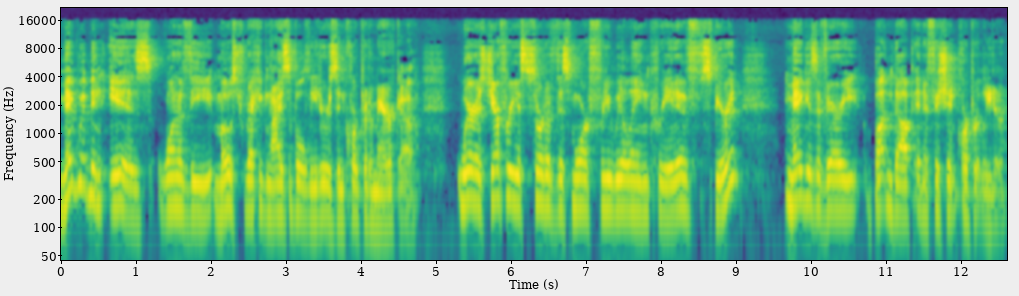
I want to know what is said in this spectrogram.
Meg Whitman is one of the most recognizable leaders in corporate America. Whereas Jeffrey is sort of this more freewheeling, creative spirit, Meg is a very buttoned up and efficient corporate leader.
